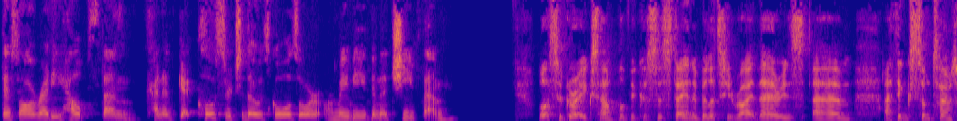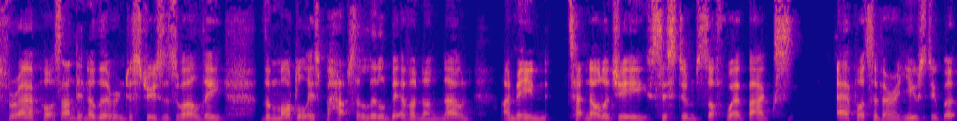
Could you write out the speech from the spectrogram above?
this already helps them kind of get closer to those goals or, or maybe even achieve them. Well, that's a great example because sustainability right there is, um, I think sometimes for airports and in other industries as well, the, the model is perhaps a little bit of an unknown. I mean, technology, systems, software bags, airports are very used to, but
